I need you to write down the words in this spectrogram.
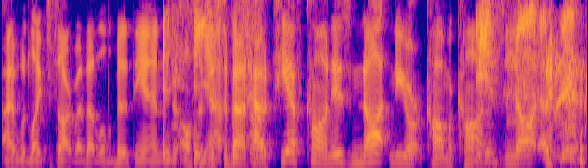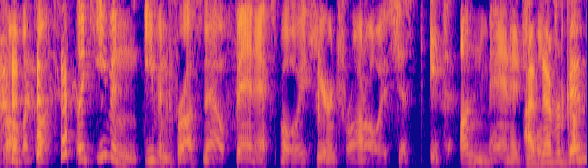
I would like to talk about that a little bit at the end. Also, Yeah, just about how sure. TFCon is not New York Comic Con. is not a big Comic Con. like even even for us now, Fan Expo here in Toronto is just it's unmanageable. I've never been.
